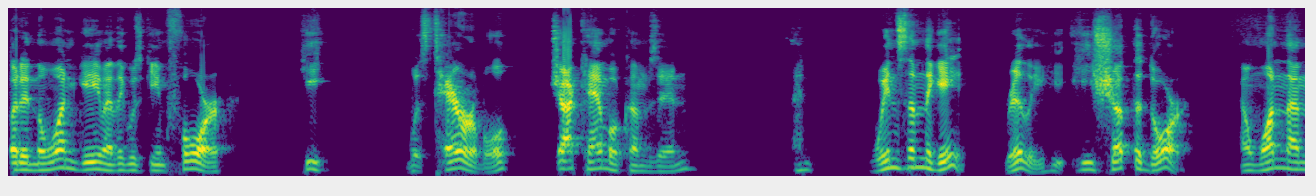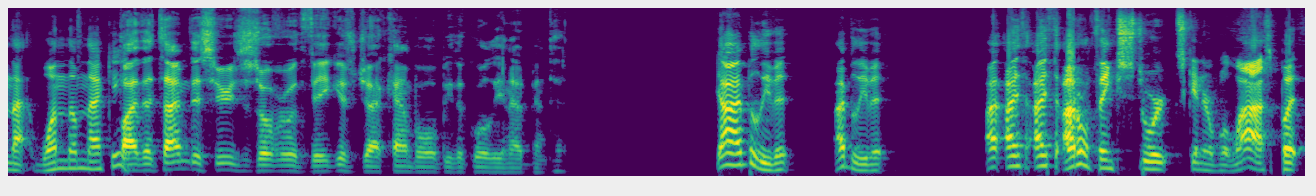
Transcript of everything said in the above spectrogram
But in the one game, I think it was game four, he was terrible. Jack Campbell comes in and wins them the game. Really, he, he shut the door and won them that won them that game. By the time the series is over with Vegas, Jack Campbell will be the goalie in Edmonton. Yeah, I believe it. I believe it. I I I, I don't think Stuart Skinner will last, but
